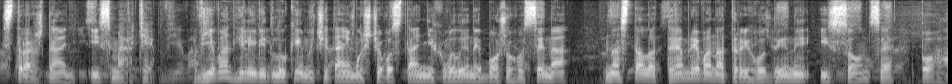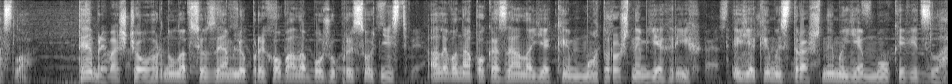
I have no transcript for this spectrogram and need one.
страждань і смерті. В Євангелії від Луки ми читаємо, що в останні хвилини Божого Сина настала темрява на три години, і сонце погасло. Темрява, що огорнула всю землю, приховала Божу присутність, але вона показала, яким моторошним є гріх, і якими страшними є муки від зла.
